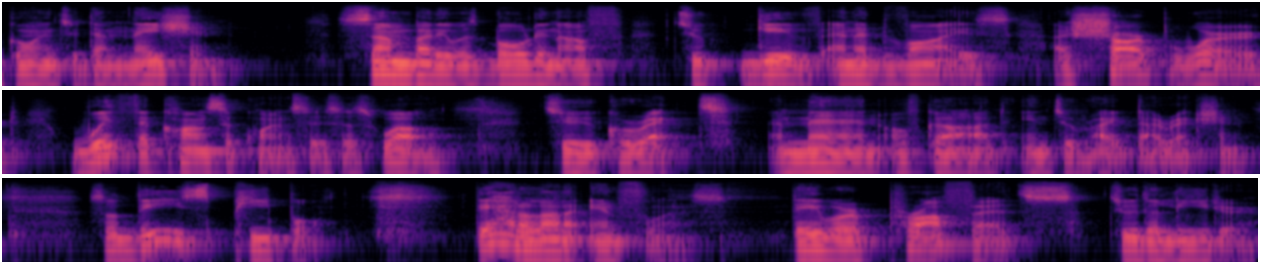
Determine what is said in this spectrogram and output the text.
going to damnation. Somebody was bold enough to give an advice a sharp word with the consequences as well to correct a man of god into right direction. So these people they had a lot of influence. They were prophets to the leader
